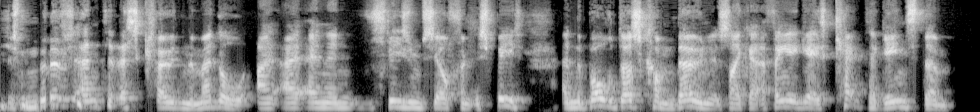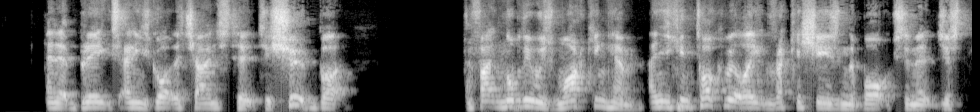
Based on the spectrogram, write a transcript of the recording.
just moves into this crowd in the middle and, and then frees himself into space. And the ball does come down. It's like I think it gets kicked against him and it breaks and he's got the chance to, to shoot. But in fact, nobody was marking him. And you can talk about like ricochets in the box and it just,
